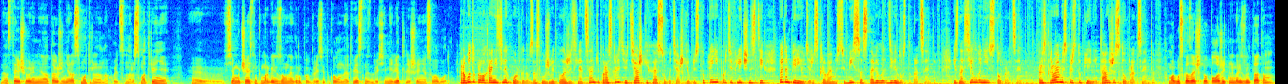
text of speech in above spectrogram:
До настоящего времени оно также не рассмотрено, находится на рассмотрении. Э, всем участникам организованной группы грозит уголовная ответственность до 7 лет лишения свободы. Работа правоохранительных органов заслуживает положительной оценки по раскрытию тяжких и особо тяжких преступлений против личности. В этом периоде раскрываемость убийств составила 90%, изнасилований – 100%. Раскрываемость преступлений также 100%. Могу сказать, что положительным результатом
